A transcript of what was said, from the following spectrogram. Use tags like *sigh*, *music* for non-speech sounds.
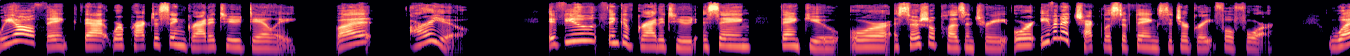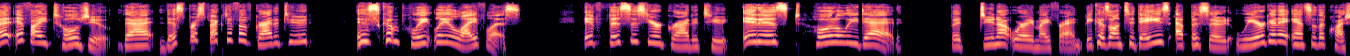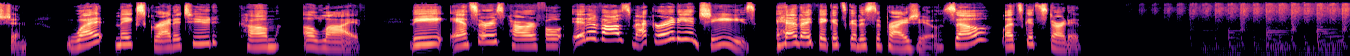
We all think that we're practicing gratitude daily, but are you? If you think of gratitude as saying thank you or a social pleasantry or even a checklist of things that you're grateful for, what if I told you that this perspective of gratitude is completely lifeless? If this is your gratitude, it is totally dead. But do not worry, my friend, because on today's episode, we're going to answer the question what makes gratitude come alive? The answer is powerful. It involves macaroni and cheese and I think it's going to surprise you. So let's get started.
